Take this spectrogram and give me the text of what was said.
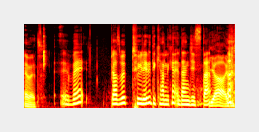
evet. e, ve biraz böyle tüyleri diken diken eden cinsten. Ya.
